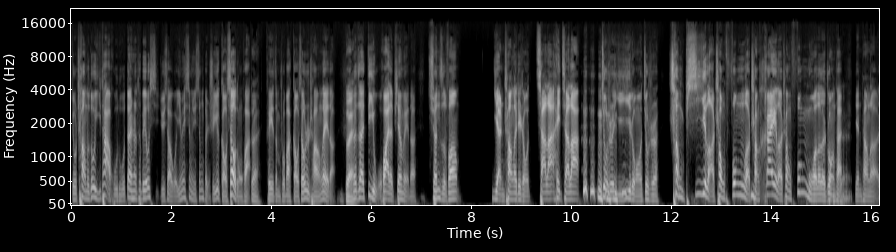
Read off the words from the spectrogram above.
就唱的都一塌糊涂，但是特别有喜剧效果。因为《幸运星》本是一个搞笑动画，对，可以这么说吧，搞笑日常类的。对。那在第五话的片尾呢，全子方演唱了这首《恰拉嘿恰拉 》，就是以一种就是唱劈了、唱疯了、唱嗨了、唱疯魔了的状态演唱了。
